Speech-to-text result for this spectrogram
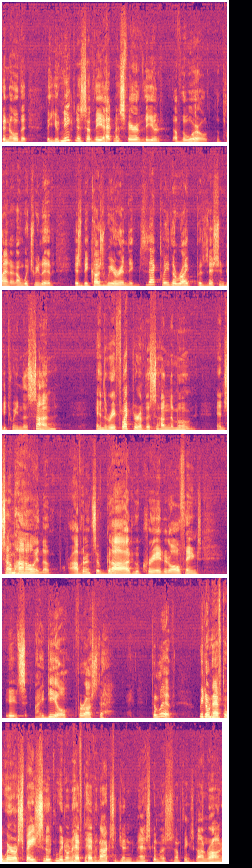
to know that the uniqueness of the atmosphere of the, of the world, the planet on which we live, is because we are in exactly the right position between the sun and the reflector of the sun, the moon. And somehow, in the providence of God, who created all things, it's ideal for us to, to live. We don't have to wear a spacesuit. We don't have to have an oxygen mask unless something's gone wrong.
